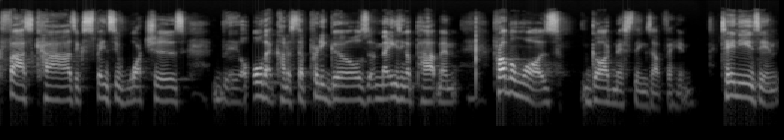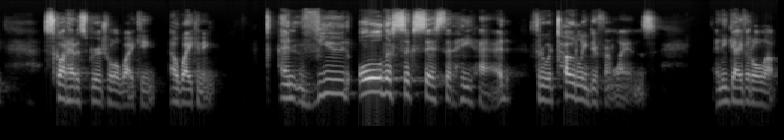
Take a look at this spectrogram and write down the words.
fast cars, expensive watches, all that kind of stuff, pretty girls, amazing apartment. Problem was, God messed things up for him. 10 years in, Scott had a spiritual awakening, awakening and viewed all the success that he had through a totally different lens. And he gave it all up.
